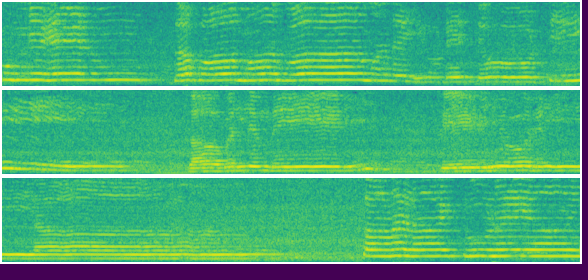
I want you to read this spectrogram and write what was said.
പുണ്യേലും സഭാമാർവാമലയുടെ ചോട്ടി സാബല്യം നേടി തേടിയോരില്ല. തണലായി തുണയായി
